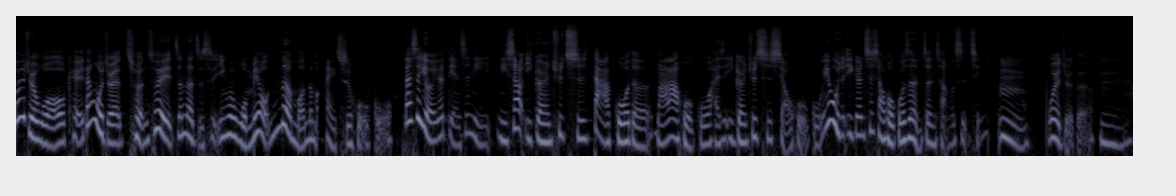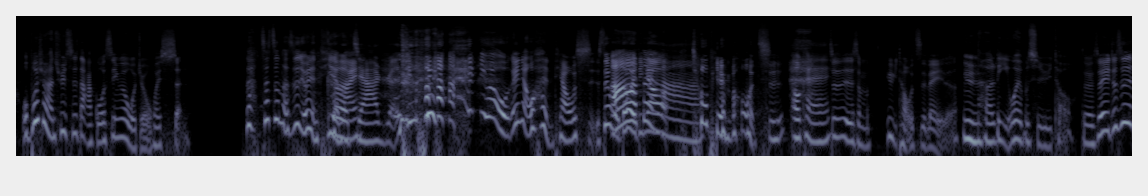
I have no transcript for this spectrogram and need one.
我也觉得我 OK，但我觉得纯粹真的只是因为我没有那么那么爱吃火锅。但是有一个点是你，你是要一个人去吃大锅的麻辣火锅，还是一个人去吃小火锅？因为我觉得一个人吃小火锅是很正常的事情。嗯，我也觉得。嗯，我不喜欢去吃大锅，是因为我觉得我会省。那、啊、这真的是有点 TMI 家人，因为因为我跟你讲，我很挑食，所以我都一定要求 别人帮我吃。OK，就是什么芋头之类的。嗯，合理，我也不吃芋头。对，所以就是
